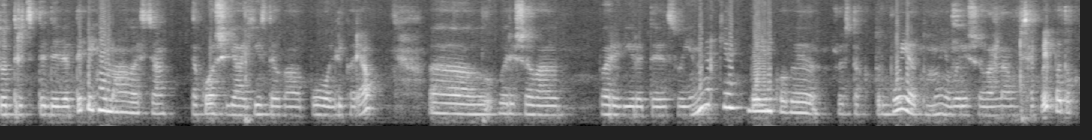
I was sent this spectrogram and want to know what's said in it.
до 39 піднімалася. Також я їздила по лікарях, е, вирішила перевірити свої нирки, бо інколи щось так турбує, тому я вирішила на всяк випадок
